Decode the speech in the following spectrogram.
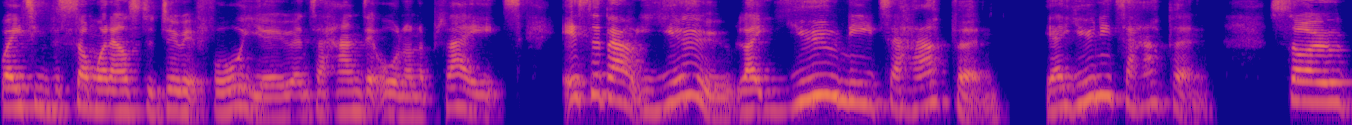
waiting for someone else to do it for you and to hand it all on a plate. It's about you. Like you need to happen. Yeah, you need to happen. So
